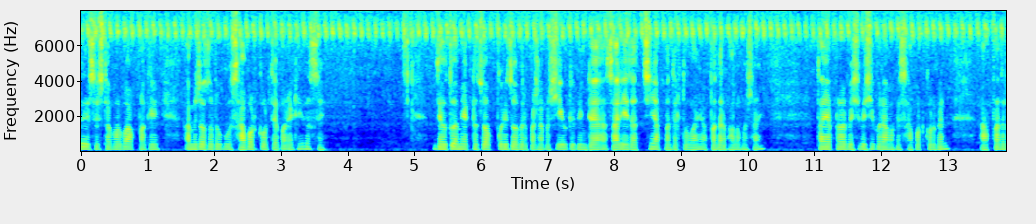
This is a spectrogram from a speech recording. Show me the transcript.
দিয়ে চেষ্টা করব আপনাকে আমি যতটুকু সাপোর্ট করতে পারি, ঠিক আছে? যেহেতু আমি একটা জব করি জবের পাশাপাশি ইউটিউবিংটা চালিয়ে যাচ্ছি আপনাদের তো ভাই আপনাদের ভালোবাসায়। তাই আপনারা বেশি বেশি করে আমাকে সাপোর্ট করবেন। আপনাদের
